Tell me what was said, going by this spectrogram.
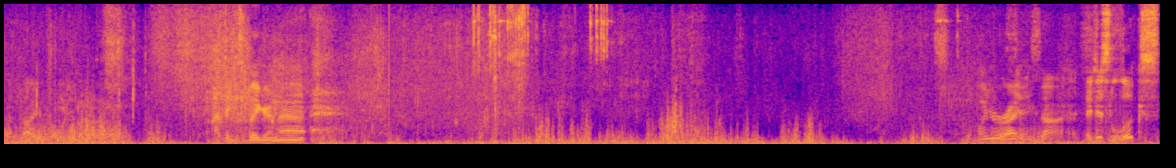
That's probably 21. I think it's bigger than that. Oh, you're right. Same size. It just looks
